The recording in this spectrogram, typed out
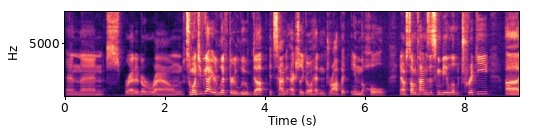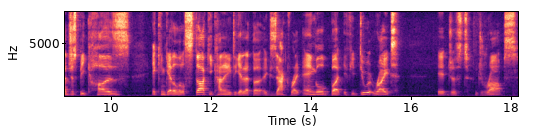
and then spread it around. So once you've got your lifter lubed up, it's time to actually go ahead and drop it in the hole. Now sometimes this can be a little tricky uh, just because it can get a little stuck. You kind of need to get it at the exact right angle, but if you do it right, it just drops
